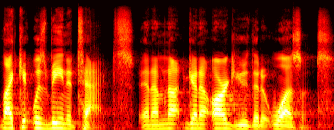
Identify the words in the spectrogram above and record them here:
like it was being attacked, and I'm not going to argue that it wasn't.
